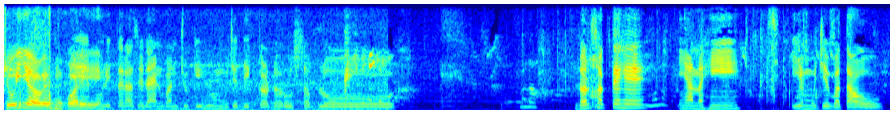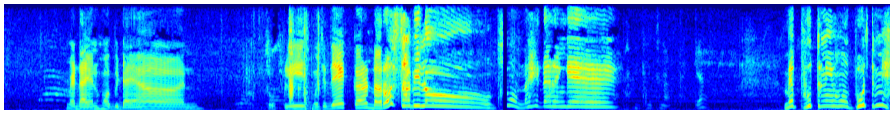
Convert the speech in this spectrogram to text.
જોઈએ હવે શું કરે પૂરી तरह से डायन बन चुकी हूँ मुझे देखकर डरो सब लोग डर सकते हैं या नहीं? ये मुझे बताओ। मैं डायन हूँ अभी डायन। तो प्लीज़ मुझे देख कर डरो सभी लोग। क्यों नहीं डरेंगे? मैं भूतनी हूँ भूतनी।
